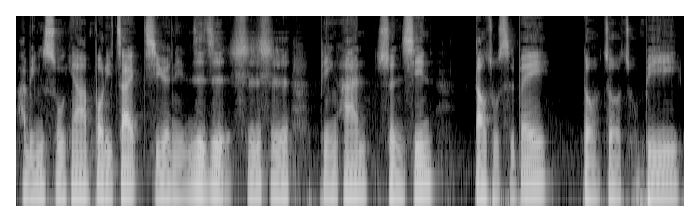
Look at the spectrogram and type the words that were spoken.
阿明属下玻璃斋，祈愿你日日时时平安顺心，道主慈悲，多做主逼。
